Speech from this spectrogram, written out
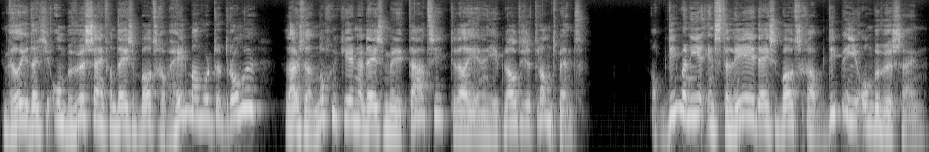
Wil je dat je onbewustzijn van deze boodschap helemaal wordt doordrongen? Luister dan nog een keer naar deze meditatie terwijl je in een hypnotische trance bent. Op die manier installeer je deze boodschap diep in je onbewustzijn.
